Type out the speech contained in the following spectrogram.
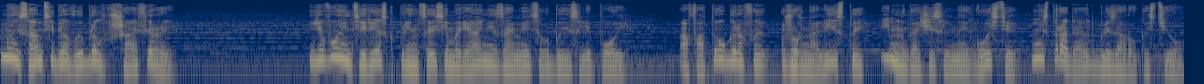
Но и сам себя выбрал в шаферы. Его интерес к принцессе Мариане заметил бы и слепой – а фотографы, журналисты и многочисленные гости не страдают близорукостью.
